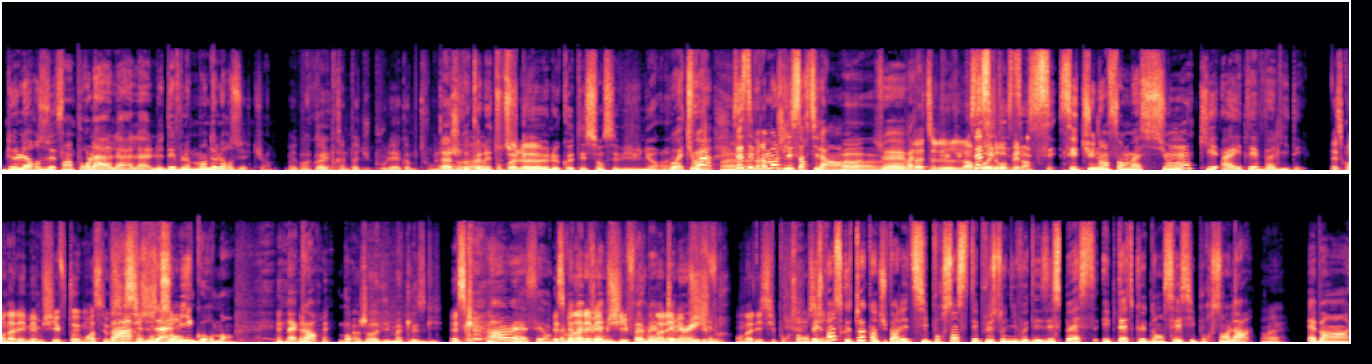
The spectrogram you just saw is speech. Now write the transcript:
de leurs œufs, enfin pour la, la- la- le développement de leurs œufs, tu vois. Mais pourquoi Ok. elles prennent pas du poulet comme tout le monde Là, je reconnais euh, tout de suite le- le... le côté science et vie junior. Là. Ouais, tu vois, Ouais, ça ouais. c'est vraiment, je l'ai sorti là. hein. Ouais, ouais, ouais, Je- voilà. Là, l'info est c'est- droppée là. c'est- une information qui a été validée Est-ce qu'on a les mêmes chiffres, toi et moi? C'est aussi par 6%. Jamie Gourmand. D'accord? Bon. Ah, j'aurais dit McLesgy. Est-ce que- Ah ouais, c'est est-ce qu'on a les même mêmes chiffres? On a les mêmes chiffres. On a les 6% aussi Mais je pense que toi, quand tu parlais de 6%, c'était plus au niveau des espèces. Et peut-être que dans ces 6%-là, Ouais. eh ben,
